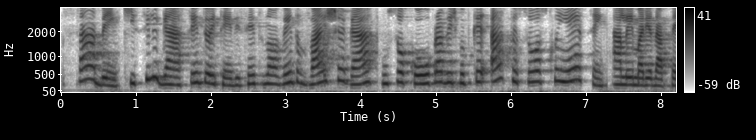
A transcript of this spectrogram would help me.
sabem que se ligar 180 e 190 vai chegar um socorro para a vítima, porque as pessoas conhecem a Lei Maria da Penha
